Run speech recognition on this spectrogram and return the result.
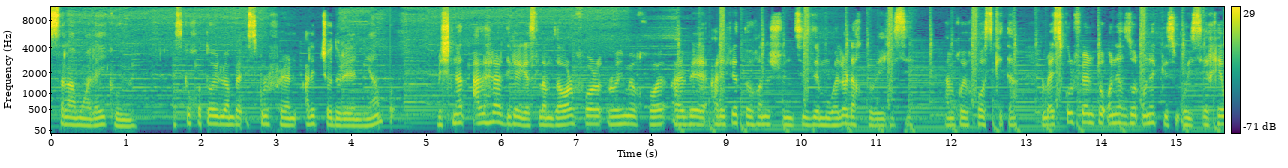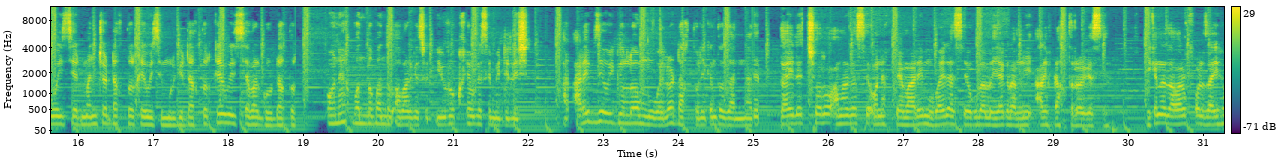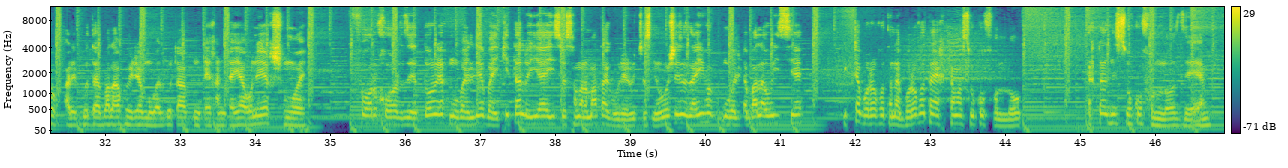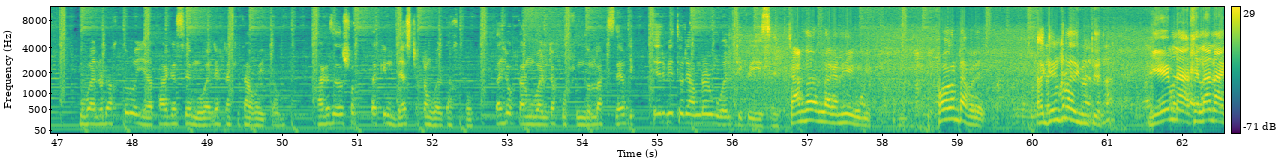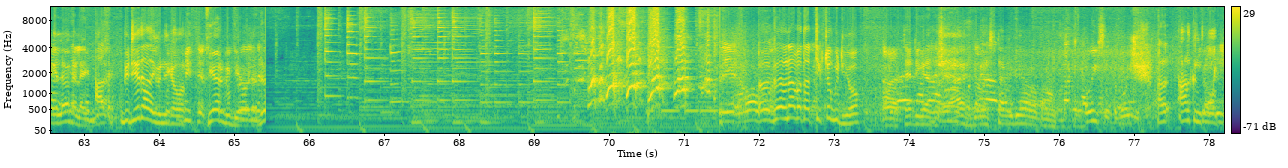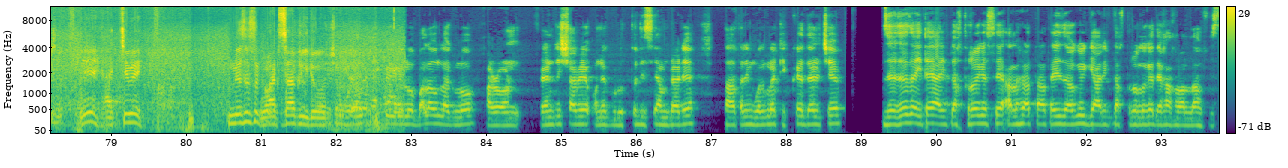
আসসালামু আলাইকুম। আজকে কত আমরা স্কুল ফ্রেন্ড আরিফ চৌধুরী নিয়া বিশ্বনাথ আলহারার দিকে গেছিলাম। যাওয়ার পর রহিমে কয়, আইবে, আরিফে তো ওখানে শুনছি যে মোবাইলও ডাক্তার হয়ে গেছে। আমি কই খোঁজ কিতা। আমরা স্কুল ফ্রেন্ড তো অনেকজন, অনেক কিছু হয়েছে সে হয়েছে মানুষের ডাক্তার সে হয়েছে মুরগির ডাক্তার সে হয়েছে আবার গরু ডাক্তার অনেক বন্ধু বান্ধব আবার গেছে ইউরোপ খেয়েও গেছে, মিডিল ইস্ট আর আরিফ যে ওইগুলো মোবাইলের ডাক্তার এখান তো জানি না। তাইলে চলো আমার কাছে অনেক বেমারি মোবাইল আছে, ওগুলা লইয়া গেলাম নি আরিফ ডাক্তারের গেছে। এখানে যাওয়ার পর যাই হোক, আরিফ গুতা বালা হইরা মোবাইল গুতা কোনটাই খানটাইয়া অনেক সময় ফর খর যে তোর এক মোবাইল দিয়ে ভাই কিতা লইয়া আইসস আমার মাথা ঘুরে রুচছিস না। অবশেষে যাই হোক মোবাইলটা বালা হইছে। একটা বড় কথা না বড় কথা একটা আমার চোখও ফুললো একটা জিনিস চোখও ফুললো যে মোবাইল ডাক্তার হইয়া তার কাছে মোবাইলে একটা কিতাব হইতাম। তার কাছে সবটা কিন্তু বেস্ট একটা মোবাইল থাকতো। যাই হোক তার মোবাইলটা খুব সুন্দর লাগছে। এর ভিতরে আমরা মোবাইল ঠিক হয়ে গেছে চার্জার লাগানি এগুলি। কয় ঘণ্টা করে গেম খেলা দেখবেন গেম না খেলা না গেলেও খেলাই। ভিডিও দেওয়া দেখবেন কিয়র ভিডিও না বাতা টিকটক ভিডিও আচ্ছা ঠিক আছে। ভিডিও আর আর কিন্তু এ আচ্ছা বে। মেসেজ হোয়াটসঅ্যাপ ভিডিও ঠিক হয়ে গেলো ভালোও লাগল কারণ ফ্রেন্ড হিসাবে অনেক গুরুত্ব দিছে আমরা রে। তাড়াতাড়ি মোবাইলগুলো ঠিক করে দিলছে। যে যে যাইতে আরিফ ডাক্তার হয়ে গেছে, আল্লাহ তাড়াতাড়ি যাওয়া গিয়ে আরিফ ডাক্তারের লগে দেখা করো, আল্লাহ হাফিজ।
